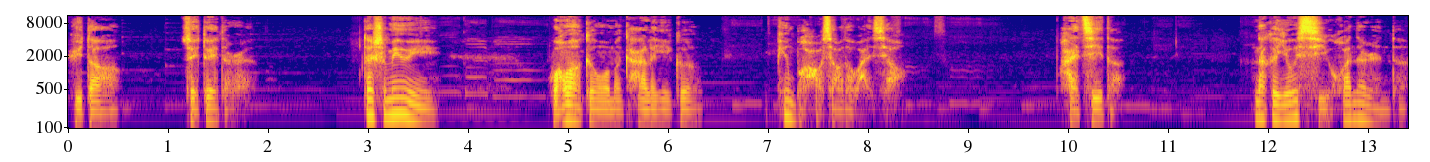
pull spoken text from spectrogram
遇到最对的人，但是命运往往跟我们开了一个并不好笑的玩笑。还记得那个有喜欢的人的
